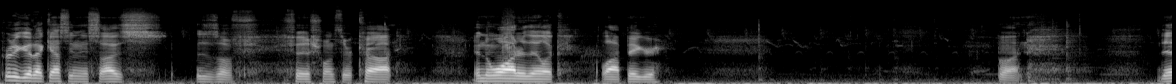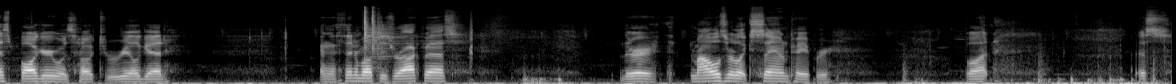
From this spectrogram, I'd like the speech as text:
Pretty good at guessing the sizes of fish once they're caught. In the water, they look a lot bigger. But this bugger was hooked real good. And the thing about these rock bass, their mouths are like sandpaper. But this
